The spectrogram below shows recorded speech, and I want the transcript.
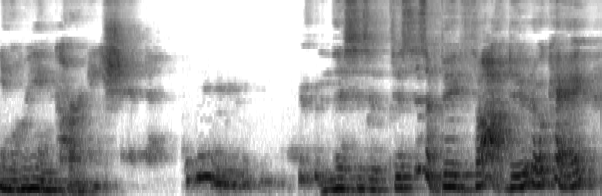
in reincarnation. And this is a this is a big thought, dude. Okay.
